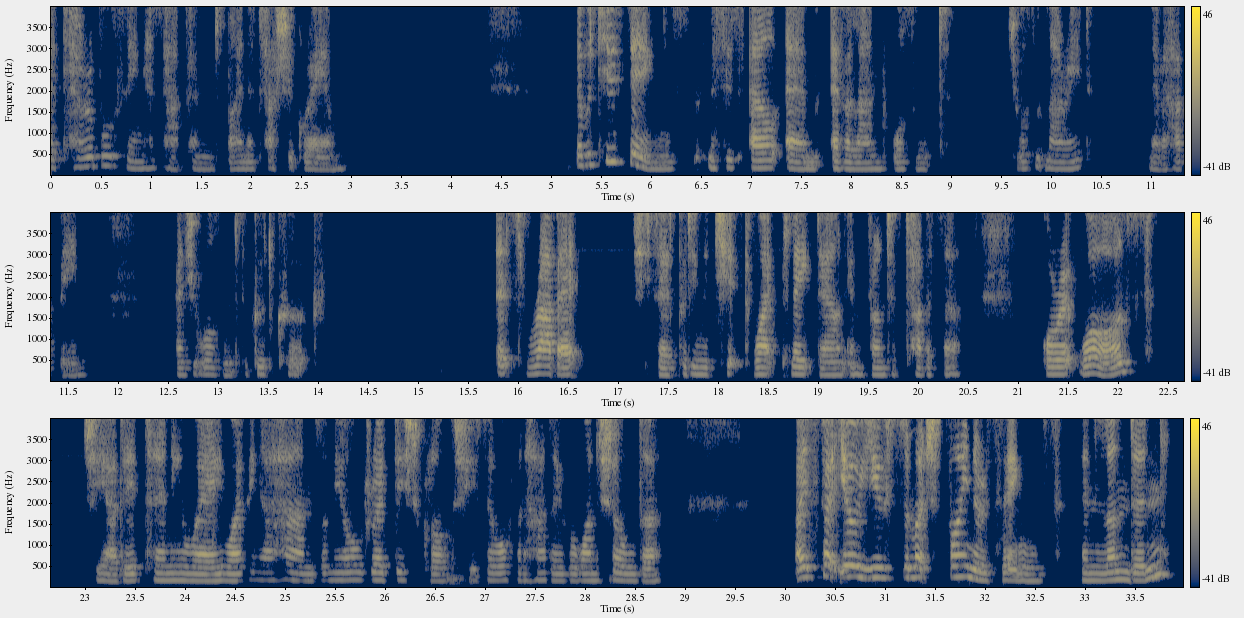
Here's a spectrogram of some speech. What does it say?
A Terrible Thing Has Happened by Natascha Graham. There were two things that Mrs. L. M. Everland wasn't. She wasn't married, never had been, and she wasn't a good cook. It's rabbit, she said, putting the chipped white plate down in front of Tabitha. Or it was, she added, turning away, wiping her hands on the old red dishcloth she so often had over one shoulder. I expect you're used to much finer things in London,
